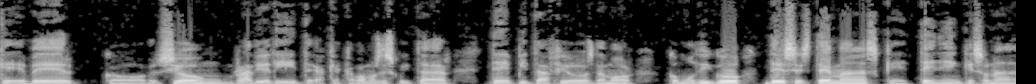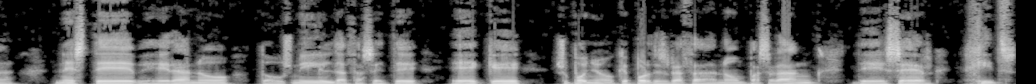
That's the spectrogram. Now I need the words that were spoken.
que ver co versión Radio Edit a que acabamos de escoitar de Epitafios de Amor. Como digo, deses temas que teñen que sonar neste verano 2017 e que Supoño que por desgraza non pasarán de ser hits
